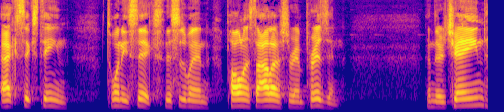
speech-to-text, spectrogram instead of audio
Acts 16, 26. This is when Paul and Silas are in prison. And they're chained,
